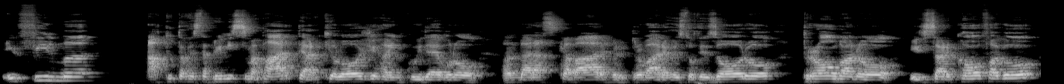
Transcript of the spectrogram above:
Il film ha tutta questa primissima parte archeologica in cui devono andare a scavare per trovare questo tesoro, trovano il sarcofago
